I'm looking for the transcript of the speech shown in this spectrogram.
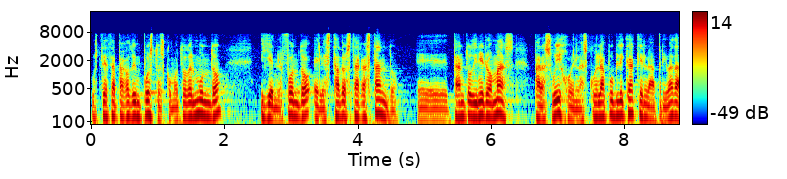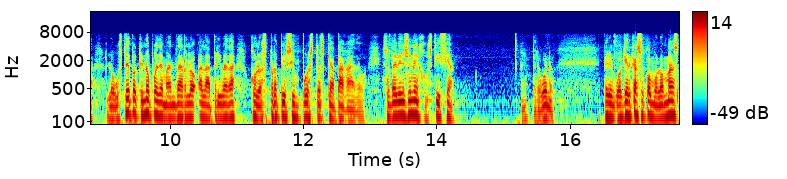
usted ha pagado impuestos como todo el mundo y en el fondo el Estado está gastando eh, tanto dinero más para su hijo en la escuela pública que en la privada. Luego usted porque no puede mandarlo a la privada con los propios impuestos que ha pagado. Eso también es una injusticia. ¿eh? Pero bueno, pero en cualquier caso, como lo más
